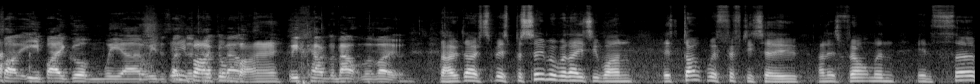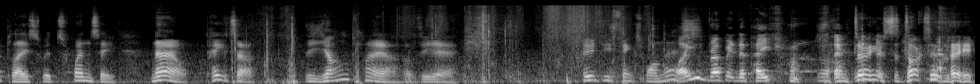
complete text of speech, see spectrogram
started E by Gum, we uh, we decided to E by count them Gum out. by. We count them out of the vote. No, no, it's, it's Bissouma with 81, it's Dunk with 52, and it's Veltman in third place with 20. Now, Peter, the young player of the year. Who do you think's won this? Why are you rubbing the paper? I'm doing it seductively.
